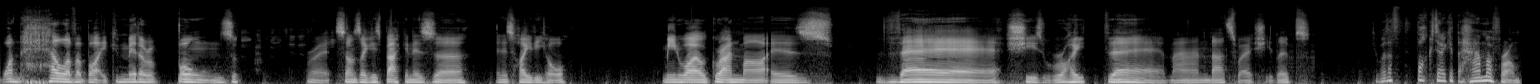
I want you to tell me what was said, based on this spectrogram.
One hell of a bike made out of bones. Right, sounds like he's back in his, uh, in his hidey hole. Meanwhile, Grandma is... There. She's right there, man. That's where she lives. Where the fuck did I get the hammer from?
